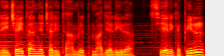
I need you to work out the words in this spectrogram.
Shri Chaitanya Charitamrit Madhya Lila, 6. kapitel,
